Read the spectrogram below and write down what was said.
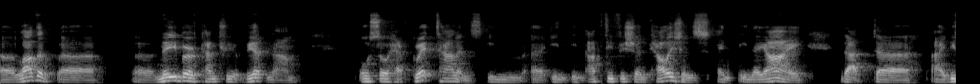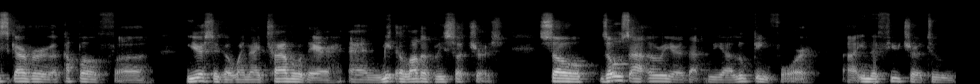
a lot of uh, uh, neighbor country of Vietnam, also have great talents in, uh, in, in artificial intelligence and in AI that uh, I discovered a couple of uh, years ago when I traveled there and meet a lot of researchers. So those are areas that we are looking for uh, in the future to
